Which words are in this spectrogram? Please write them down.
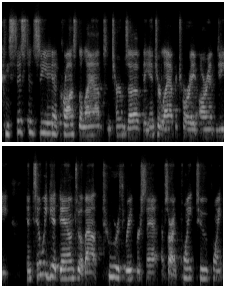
consistency across the labs in terms of the interlaboratory RMD until we get down to about two or 3%, I'm sorry, 0.2, 0.3%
